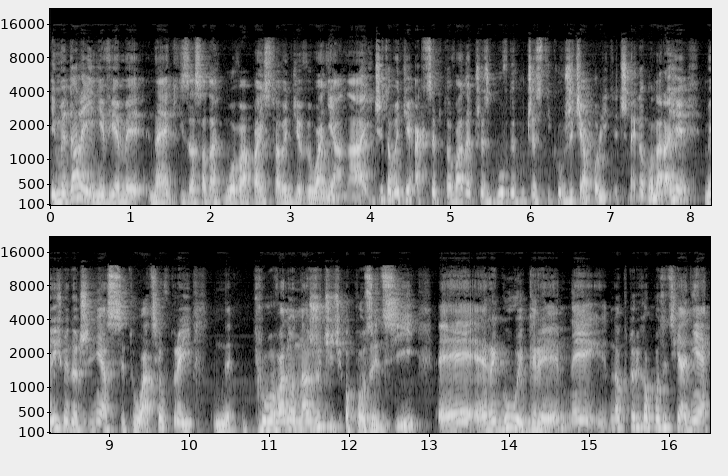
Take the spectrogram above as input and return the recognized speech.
I my dalej nie wiemy, na jakich zasadach głowa państwa będzie wyłaniana i czy to będzie akceptowane przez głównych uczestników życia politycznego, bo na razie mieliśmy do czynienia z sytuacją, w której próbowano narzucić opozycji e, reguły gry, no, których opozycja nie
